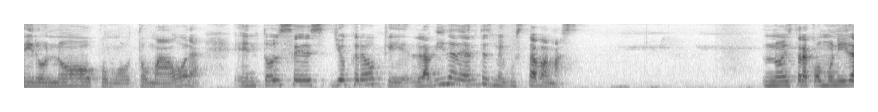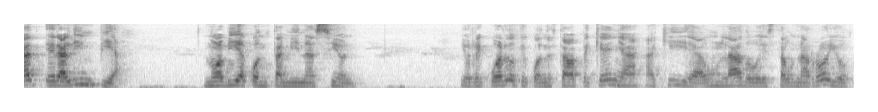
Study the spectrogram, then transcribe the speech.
pero no como toma ahora. Entonces yo creo que la vida de antes me gustaba más. Nuestra comunidad era limpia, no había contaminación. Yo recuerdo que cuando estaba pequeña, aquí a un lado está un arroyo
